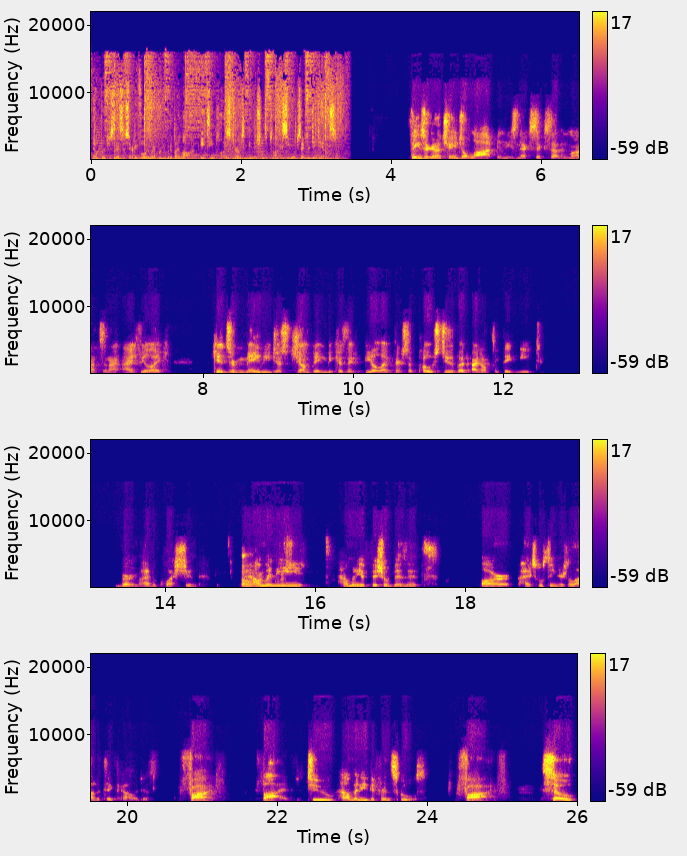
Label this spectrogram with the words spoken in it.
No purchase necessary. Void where prohibited by law. 18 plus. Terms and conditions apply. See website for details. Things are going to change a lot in these next six, seven months, and I, I feel like kids are maybe just jumping because they feel like they're supposed to, but I don't think they need to. Berm, I have a question. Oh, how like many questions. how many official visits are high school seniors allowed to take to colleges? Five, Five. To how many different schools? five. So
